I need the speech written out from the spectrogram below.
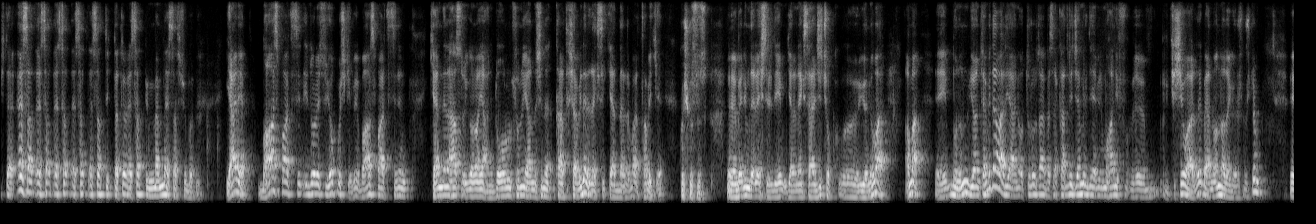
işte Esad, Esad, Esad, Esad, Esad diktatör, Esad bilmem ne, Esad şu bu. Yani Bağız Partisi'nin ideolojisi yokmuş gibi Bağız Partisi'nin kendine has uygulama yani doğrusunu yanlışını tartışabiliriz. Eksik yerleri var tabii ki kuşkusuz. Ee, benim de eleştirdiğim gelenekselci çok e, yönü var. Ama e, bunun yöntemi de var yani oturur da mesela Kadri Cemil diye bir muhalif e, kişi vardı. Ben onunla da görüşmüştüm. E,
